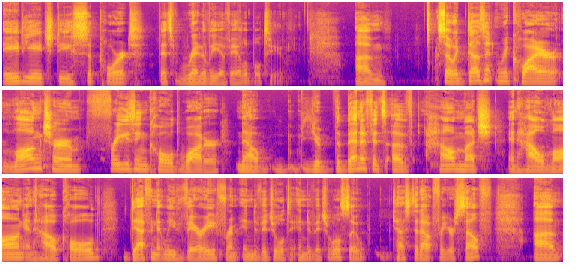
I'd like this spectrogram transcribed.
ADHD support that's readily available to you. Um, so it doesn't require long term freezing cold water. Now, the benefits of how much and how long and how cold definitely vary from individual to individual. So test it out for yourself. Um,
